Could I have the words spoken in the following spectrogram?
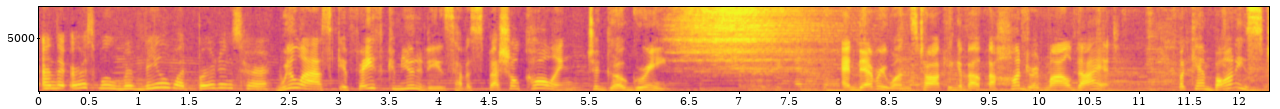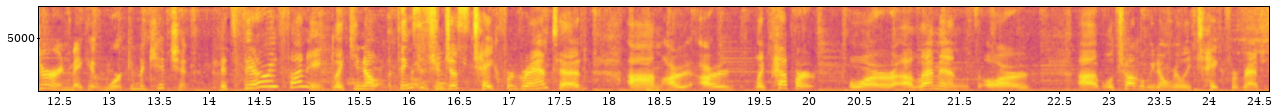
and the earth will reveal what burdens her. We'll ask if faith communities have a special calling to go green. And everyone's talking about the 100 mile diet. But can Bonnie Stern make it work in the kitchen? It's very funny. Like, you know, things that you just take for granted um, are, are like pepper or uh, lemons or, uh, well, chocolate we don't really take for granted.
